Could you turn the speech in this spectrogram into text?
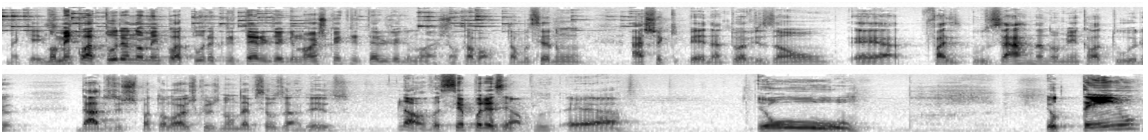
como é que é isso? Nomenclatura é nomenclatura, critério diagnóstico é critério diagnóstico. Então tá bom. Então você não acha que, é, na tua visão, é, faz, usar na nomenclatura dados histopatológicos não deve ser usado, é isso? Não, você, por exemplo, é, eu, eu tenho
